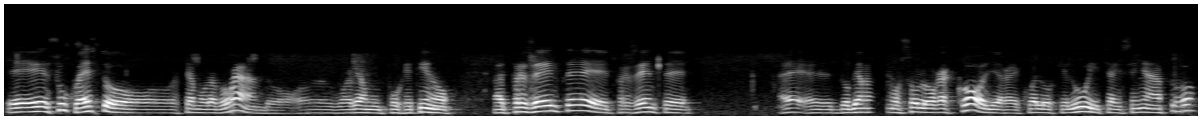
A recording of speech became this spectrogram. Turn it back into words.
e su questo stiamo lavorando, guardiamo un pochettino al presente, il presente eh, dobbiamo solo raccogliere quello che lui ci ha insegnato,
